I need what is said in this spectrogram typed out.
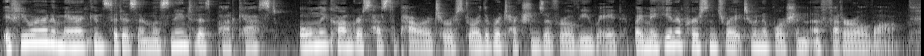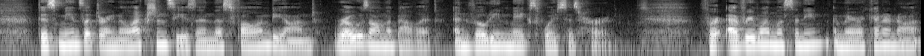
If you are an American citizen listening to this podcast, only Congress has the power to restore the protections of Roe v. Wade by making a person's right to an abortion a federal law. This means that during election season this fall and beyond, Roe is on the ballot and voting makes voices heard. For everyone listening, American or not,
